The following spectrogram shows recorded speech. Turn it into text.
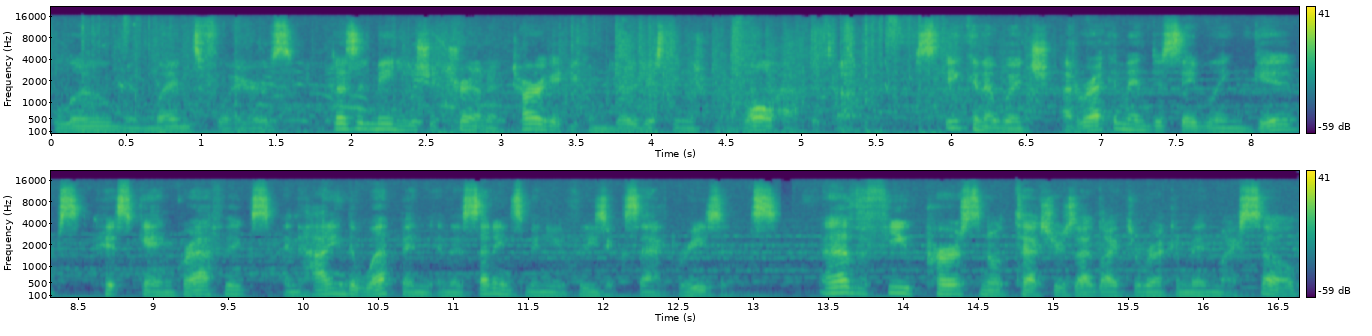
bloom, and lens flares, doesn't mean you should train on a target you can barely distinguish from the wall half the time. Speaking of which, I'd recommend disabling GIBs, hit scan graphics, and hiding the weapon in the settings menu for these exact reasons. I have a few personal textures I'd like to recommend myself.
